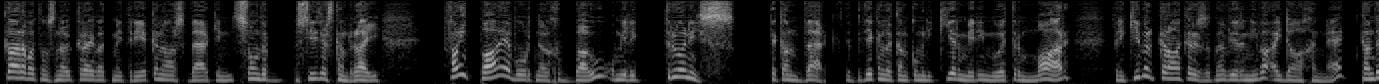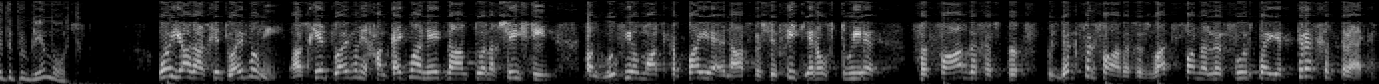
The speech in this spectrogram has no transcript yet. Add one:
karre wat ons nou kry wat met rekenaars werk en sonder bestuurders kan ry. Van die paaie word nou gebou om elektronies te kan werk. Dit beteken hulle kan kommunikeer met die motor, maar vir die kuberkraker is dit nou weer 'n nuwe uitdaging, né? Kan dit 'n probleem word? O ja, daar's geen twyfel nie. Daar's geen twyfel nie. Gaan kyk maar net na in 2016 van hoeveel maatskappye en daar spesifiek een of twee vervaardigers produkvervaardigers wat van hulle voertuie teruggetrek het.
